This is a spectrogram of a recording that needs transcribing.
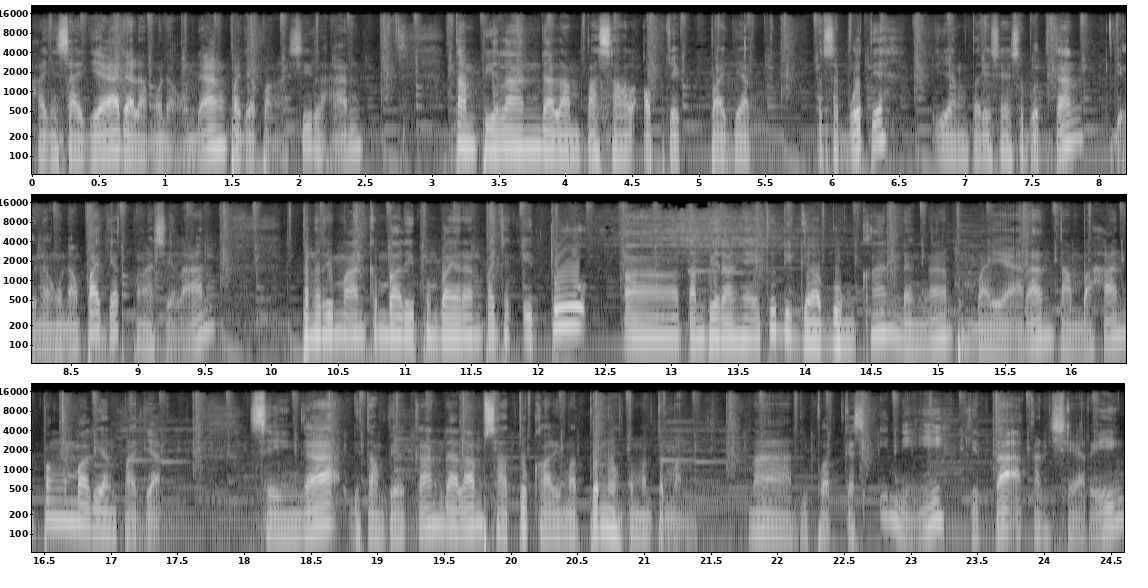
Hanya saja dalam Undang-Undang Pajak Penghasilan, tampilan dalam pasal objek pajak tersebut ya, yang tadi saya sebutkan di Undang-Undang Pajak Penghasilan, penerimaan kembali pembayaran pajak itu uh, tampilannya itu digabungkan dengan pembayaran tambahan pengembalian pajak sehingga ditampilkan dalam satu kalimat penuh teman-teman. Nah, di podcast ini kita akan sharing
